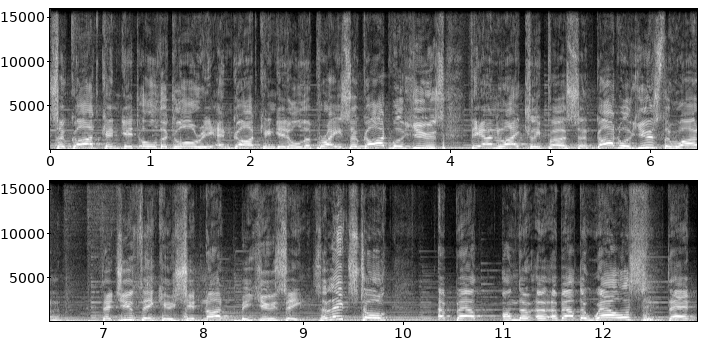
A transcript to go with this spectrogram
So God can get all the glory and God can get all the praise. So God will use the unlikely person. God will use the one that you think you should not be using. So let's talk about on the uh, about the wells that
